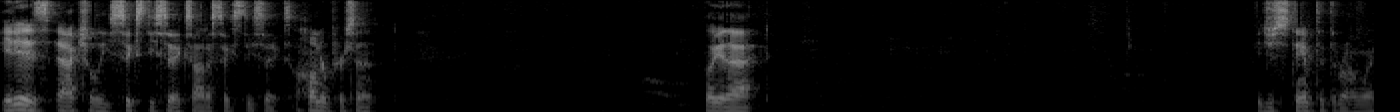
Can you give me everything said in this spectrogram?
It is actually 66 out of 66. 100%. Look at that. You just stamped it the wrong way.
